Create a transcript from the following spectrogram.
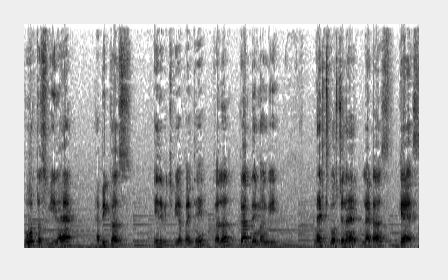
ਫੋਰਥ ਤਸਵੀਰ ਹੈ ਹੈਬਿਕਸ ਇਹਦੇ ਵਿੱਚ ਵੀ ਆਪਾਂ ਇੱਥੇ ਕਲਰ ਕਰ ਦੇਵਾਂਗੇ। ਨੈਕਸਟ ਕੁਐਸਚਨ ਹੈ let us guess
